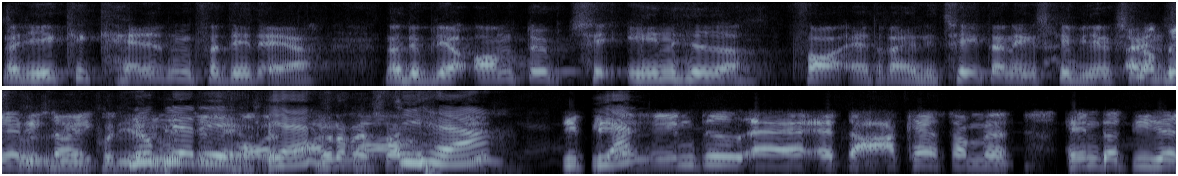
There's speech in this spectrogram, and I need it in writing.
Når de ikke kan kalde dem for det, det er, når det bliver omdøbt til enheder, for at realiteterne ikke skal virke så nu bliver det på de Nu bliver det, ja, de her. De bliver ja. hentet af, af DACA, som uh, henter de her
